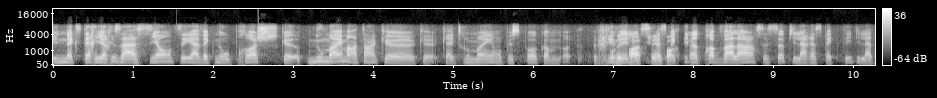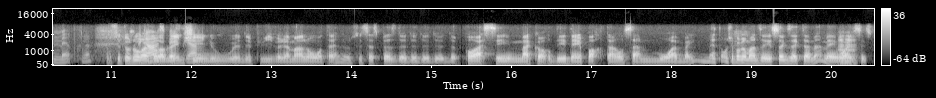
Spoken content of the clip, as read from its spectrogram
une extériorisation tu sais, avec nos proches, que nous-mêmes, en tant que, que- qu'être humain, on puisse pas comme euh, révéler, pas respecter important. notre propre valeur, c'est ça, puis la respecter, puis l'admettre. C'est toujours un problème spécial. chez nous euh, depuis vraiment longtemps. là. Cette espèce de, de, de, de, de pas assez m'accorder d'importance à moi-même, mettons. Je sais pas Mhm. comment dire ça exactement, mais ouais, c'est-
